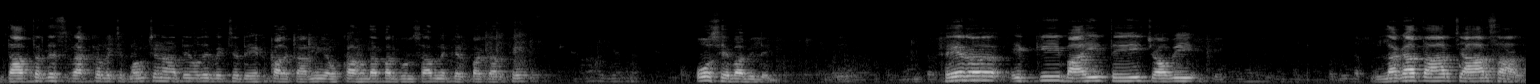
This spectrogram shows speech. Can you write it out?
ਦਫ਼ਤਰ ਦੇ ਸਟਰਕਚਰ ਵਿੱਚ ਪਹੁੰਚਣਾ ਤੇ ਉਹਦੇ ਵਿੱਚ ਦੇਖਭਾਲ ਕਰਨੀ ਔਖਾ ਹੁੰਦਾ, ਪਰ ਗੁਰੂ ਸਾਹਿਬ ਨੇ ਕਿਰਪਾ ਕਰਕੇ ਉਹ ਸੇਵਾ ਵੀ ਲਈ। ਫਿਰ 21 22 23 24 ਲਗਾਤਾਰ 4 ਸਾਲ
